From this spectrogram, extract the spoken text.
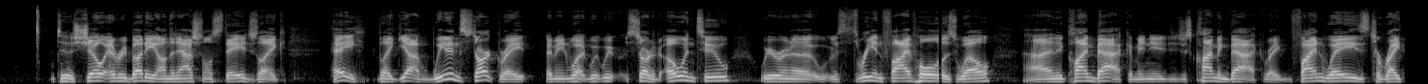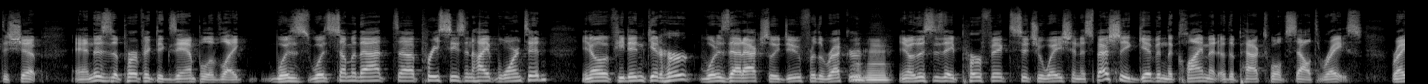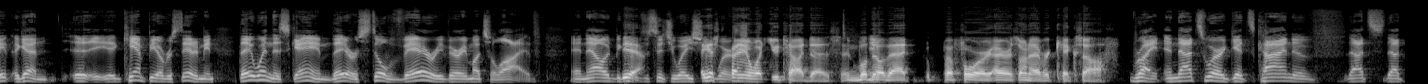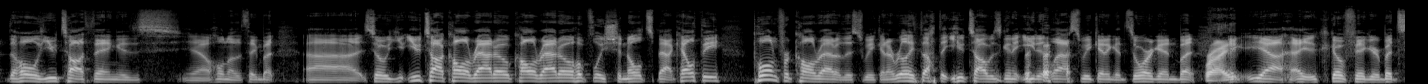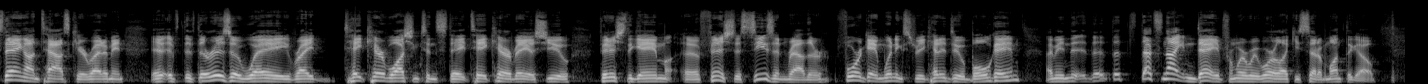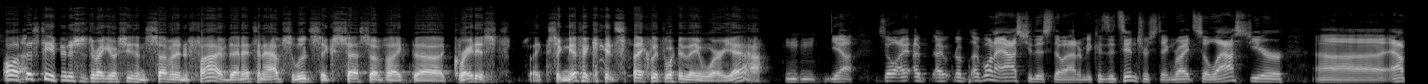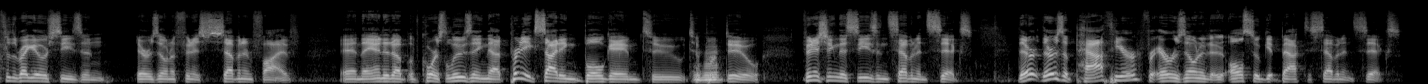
to show everybody on the national stage, like, hey, like, yeah, we didn't start great. I mean, what we, we started zero and two. We were in a three and five hole as well, uh, and it climbed back. I mean, you're just climbing back, right? Find ways to right the ship. And this is a perfect example of like, was was some of that uh, preseason hype warranted? You know, if he didn't get hurt, what does that actually do for the record? Mm-hmm. You know, this is a perfect situation, especially given the climate of the Pac 12 South race, right? Again, it, it, can't be overstated. I mean, they win this game, they are still very, very much alive. And now it becomes yeah. a situation I guess where. depending on what Utah does, and we'll know that before Arizona ever kicks off. Right. And that's where it gets kind of. That's that the whole Utah thing is, you know, a whole other thing. But uh, so Utah, Colorado, Colorado, hopefully Shenault's back healthy pulling for Colorado this week, and I really thought that Utah was going to eat it last weekend against Oregon. But right, yeah, I, go figure. But staying on task here, right? I mean, if if there is a way, right, take care of Washington State, take care of ASU, finish the game, uh, finish the season rather, four game winning streak, headed to a bowl game. I mean, th- th- that's that's night and day from where we were, like you said a month ago. Well, if uh, this team finishes the regular season seven and five, then it's an absolute success of like the greatest like significance, like with where they were. Yeah. Mm-hmm. Yeah. So I, I, I, I want to ask you this though, Adam, because it's interesting, right? So last year, uh, after the regular season, Arizona finished seven and five, and they ended up, of course, losing that pretty exciting bowl game to to mm-hmm. Purdue, finishing the season seven and six. There, there's a path here for Arizona to also get back to seven and six.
